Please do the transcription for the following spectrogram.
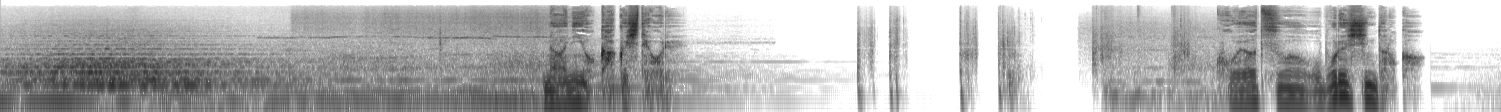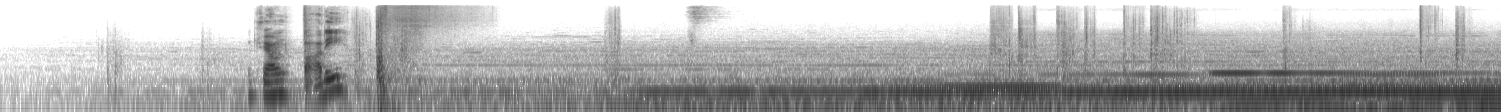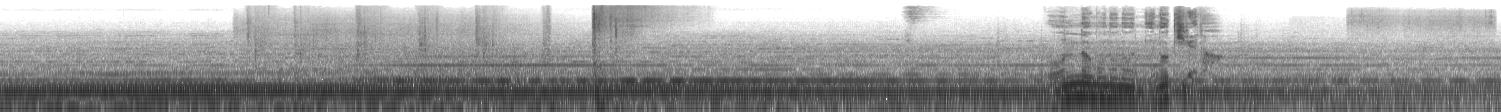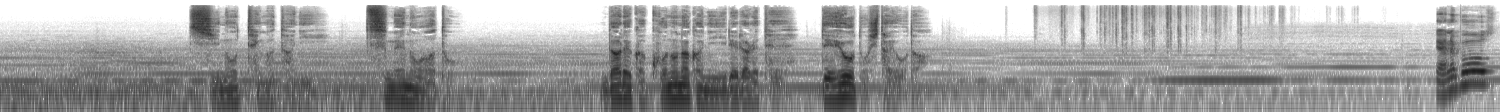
何を隠しておる？こやつは溺れ死んだのか Drowned body? に爪の跡。誰かこの中に入れられて出ようとしたようだ。Cannibals?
